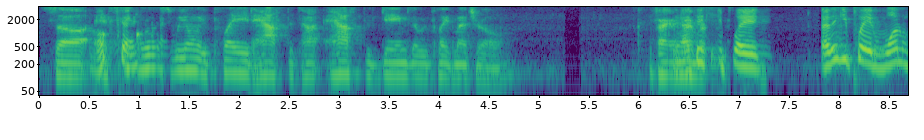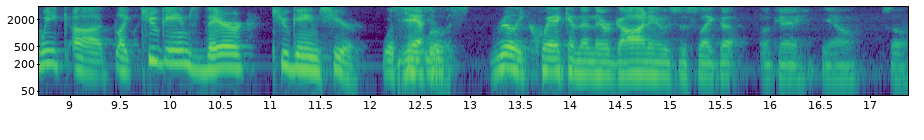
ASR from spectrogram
So okay. St. Louis, we only played half the time, half the games that we played Metro. If I remember, yeah, I think he played I think he played one week, uh, like two games there, two games here. Was St. Yeah, Louis so really quick, and then they were gone, and it was just like, uh, okay, you know. So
